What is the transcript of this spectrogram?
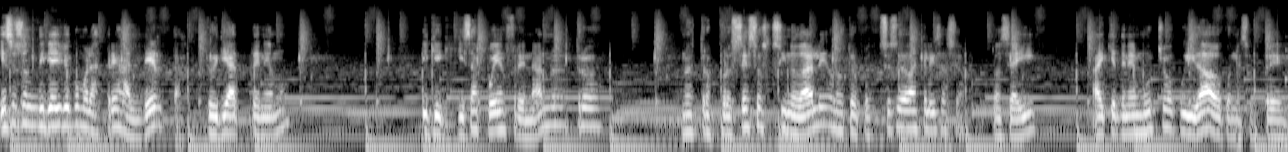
esos son, diría yo, como las tres alertas que hoy día tenemos y que quizás pueden frenar nuestros, nuestros procesos sinodales o nuestro proceso de evangelización. Entonces ahí hay que tener mucho cuidado con esos tres,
